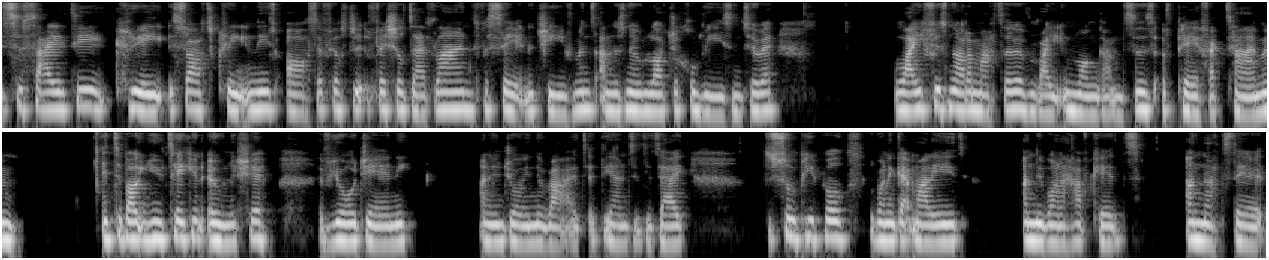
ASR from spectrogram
society create starts creating these artificial deadlines for certain achievements and there's no logical reason to it. Life is not a matter of right and wrong answers of perfect timing. It's about you taking ownership of your journey and enjoying the ride at the end of the day. There's some people who want to get married and they want to have kids and that's their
